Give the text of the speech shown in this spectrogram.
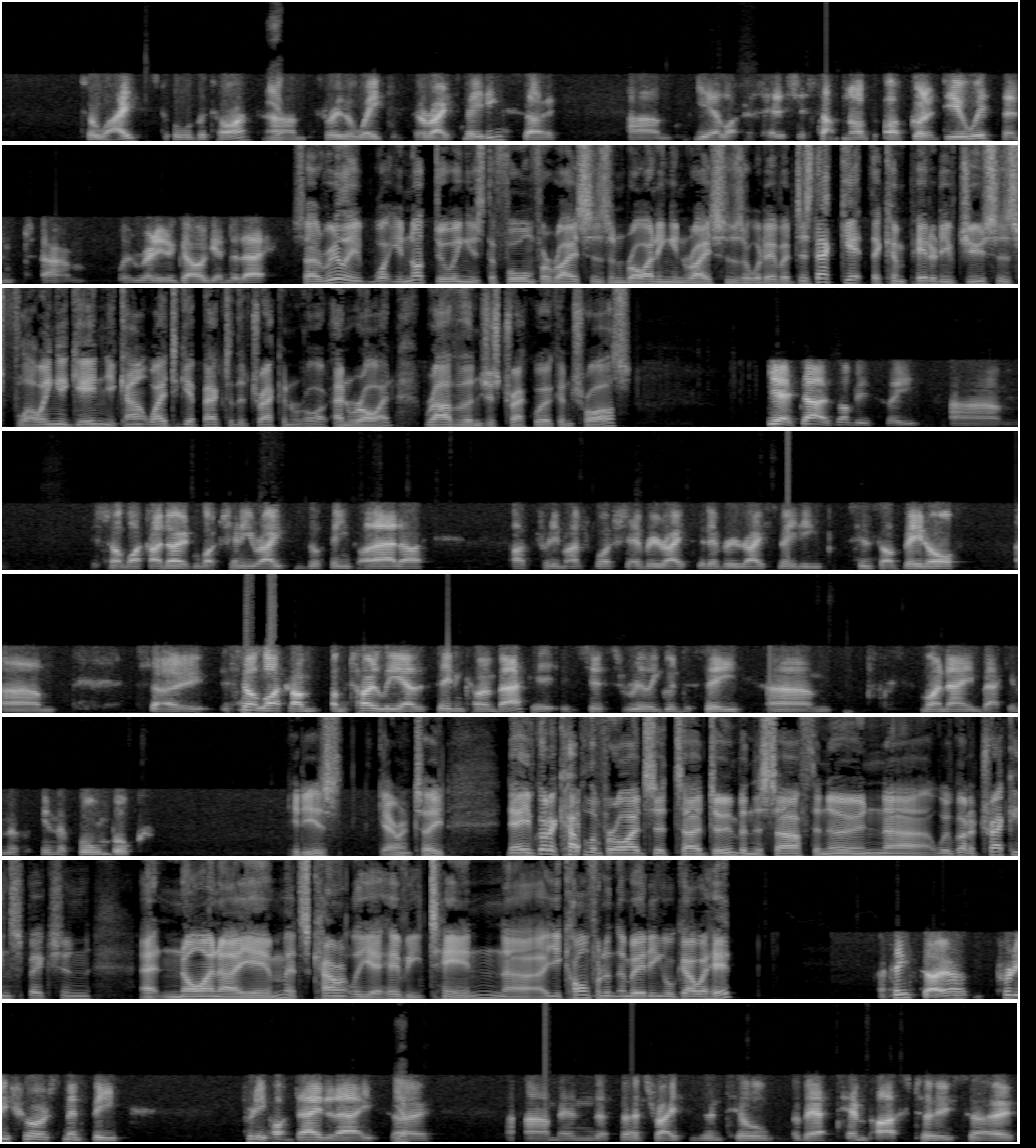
to waste all the time Yep. um, through the week of the race meetings. So um, yeah, like I said, it's just something I've, I've got to deal with, and um, we're ready to go again today. So really, what you're not doing is the form for races and riding in races or whatever. Does that get the competitive juices flowing again? You can't wait to get back to the track and ride, and ride rather than just track work and trials. Yeah, it does. Obviously, um, it's not like I don't watch any races or things like that. I, I've pretty much watched every race at every race meeting since I've been off. Um, so it's not like I'm I'm totally out of the scene and coming back. It, it's just really good to see um, my name back in the in the form book. It is guaranteed. Now you've got a couple of rides at uh, Doomben this afternoon. Uh, we've got a track inspection at nine a.m. It's currently a heavy ten. Uh, are you confident the meeting will go ahead? I think so. I'm pretty sure it's meant to be a pretty hot day today. So, Yep. um, and the first race is until about ten past two. So,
